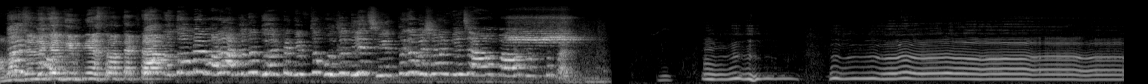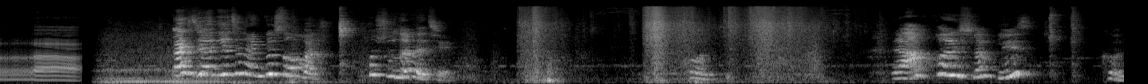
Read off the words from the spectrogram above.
আমার জন্য কেউ গিফট নিয়ে আসতে পারতো একটা তো তোমরা বলো আমি তো দু একটা গিফট তো খুলতে দিয়েছি। এর থেকে বেশি আর কি চাও পাওয়া করতে পারি। গাইস যে দিয়েছে থ্যাংক ইউ সো মাচ খুব সুন্দর হয়েছে। খোল রাগ করিস না প্লিজ খোল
